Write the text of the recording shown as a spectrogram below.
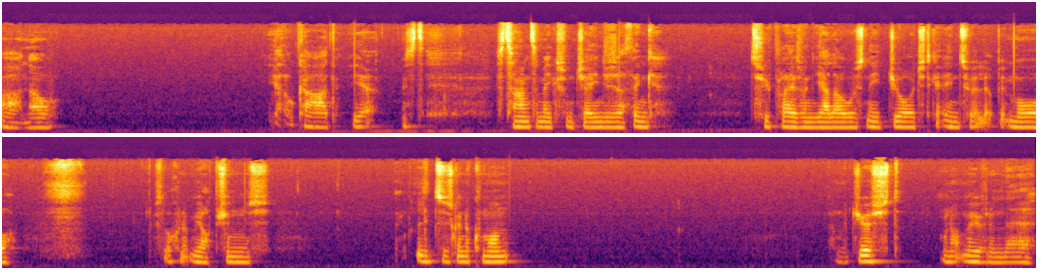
Oh no. Yellow card. Yeah. It's, it's time to make some changes, I think. Two players on yellows. Need George to get into it a little bit more. Just looking at my options. Lids is going to come on. And we're just, we're not moving him there.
